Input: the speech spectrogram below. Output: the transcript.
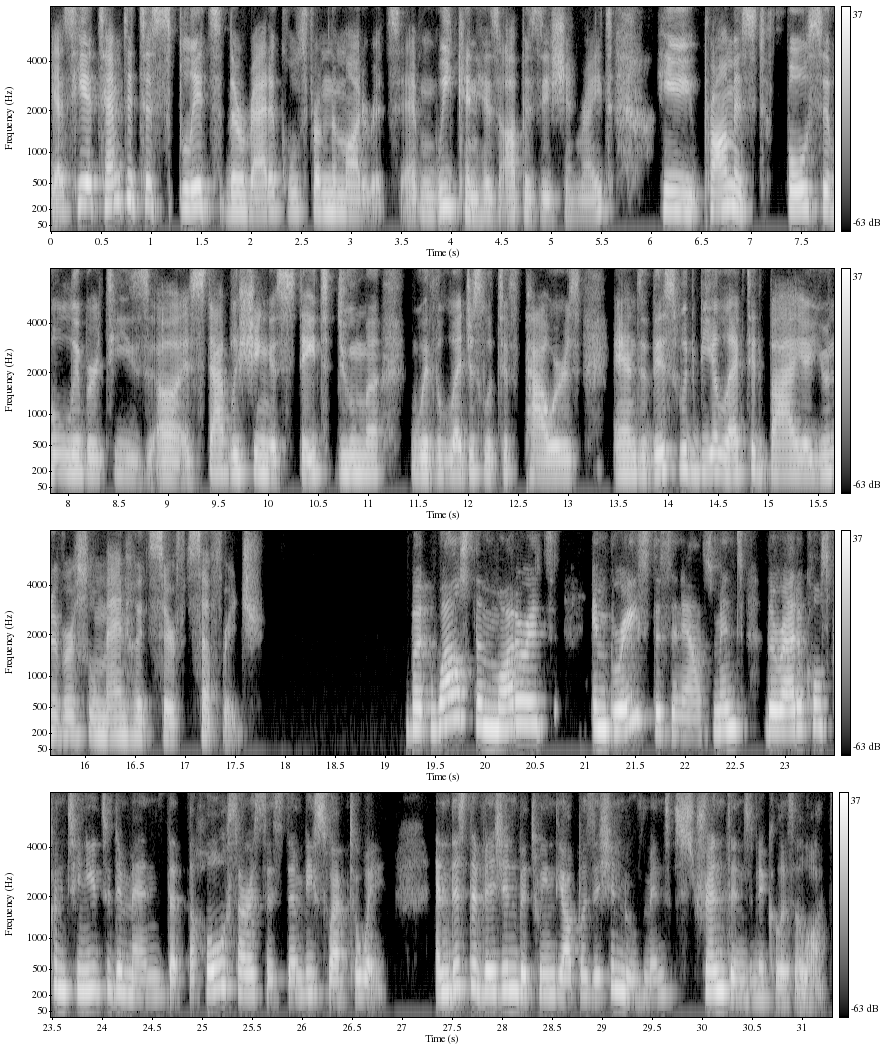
Yes, he attempted to split the radicals from the moderates and weaken his opposition, right? He promised full civil liberties, uh, establishing a state Duma with legislative powers, and this would be elected by a universal manhood suffrage. But whilst the moderates embraced this announcement, the radicals continued to demand that the whole Tsarist system be swept away. And this division between the opposition movement strengthened Nicholas a lot.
